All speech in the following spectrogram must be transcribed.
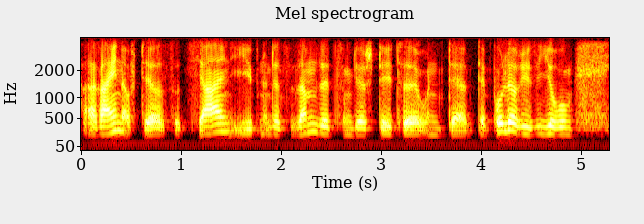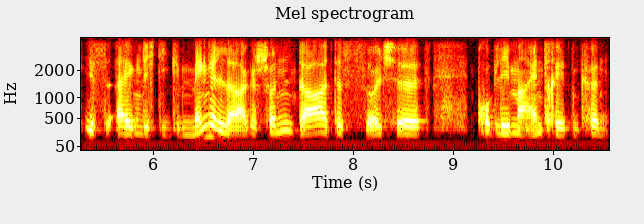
rein auf der sozialen Ebene, der Zusammensetzung der Städte und der, der Polarisierung ist eigentlich die Gemengelage schon da, dass solche Probleme eintreten können.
